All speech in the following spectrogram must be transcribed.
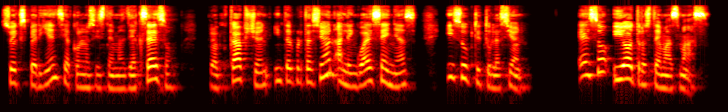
su experiencia con los sistemas de acceso, club caption, interpretación a lengua de señas y subtitulación. Eso y otros temas más.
